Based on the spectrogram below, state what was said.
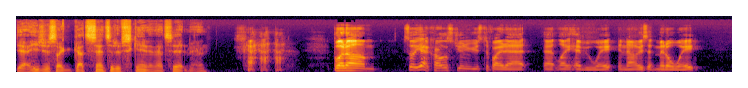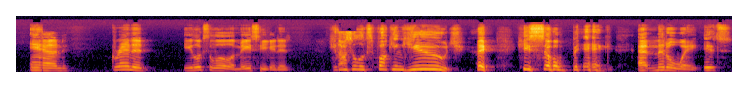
yeah. He's just like got sensitive skin, and that's it, man. But um, so yeah, Carlos Jr. used to fight at at light heavyweight, and now he's at middleweight. And granted, he looks a little emaciated. He also looks fucking huge. he's so big at middleweight. It's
